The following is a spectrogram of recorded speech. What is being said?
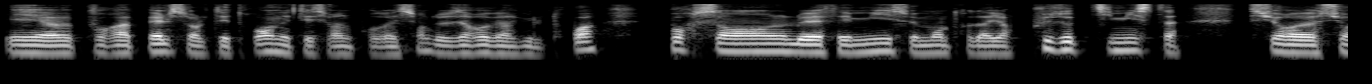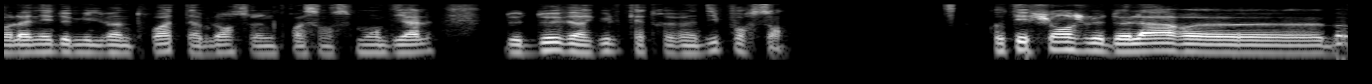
Et euh, pour rappel, sur le T3, on était sur une progression de 0,3%. Le FMI se montre d'ailleurs plus optimiste sur, sur l'année 2023, tablant sur une croissance mondiale de 2,90%. Côté change, le dollar euh, bah,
